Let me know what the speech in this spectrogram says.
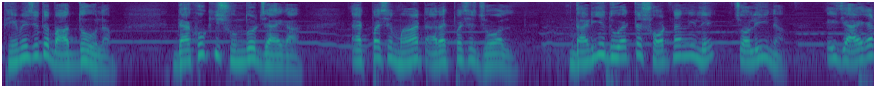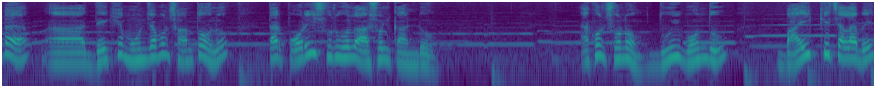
থেমে যেতে বাধ্য হলাম। দেখো কি সুন্দর জায়গা। এক পাশে মাঠ আর এক পাশে জল। দাঁড়িয়ে দু একটা শট না নিলে চলেই না। এই জায়গাটা দেখে মন যেমন শান্ত হলো, তারপরেই শুরু হলো আসল কাণ্ড। এখন শোনো, দুই বন্ধু বাইককে চালাবে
